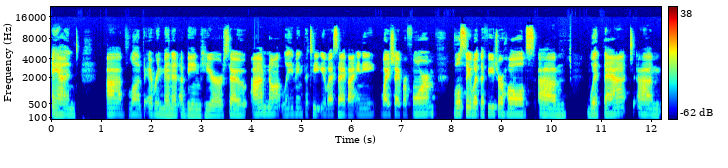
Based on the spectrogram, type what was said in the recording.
and I've loved every minute of being here. So I'm not leaving Petite USA by any way, shape, or form. We'll see what the future holds um, with that um,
